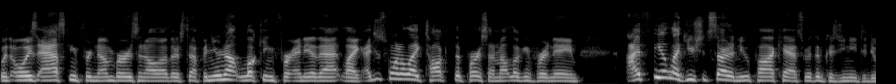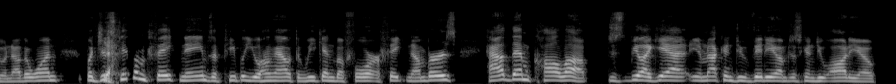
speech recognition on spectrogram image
with always asking for numbers and all other stuff, and you're not looking for any of that. Like, I just want to like talk to the person. I'm not looking for a name. I feel like you should start a new podcast with them because you need to do another one. But just yeah. give them fake names of people you hung out the weekend before or fake numbers. Have them call up. Just be like, yeah, I'm not going to do video. I'm just going to do audio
